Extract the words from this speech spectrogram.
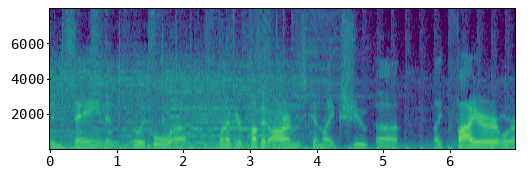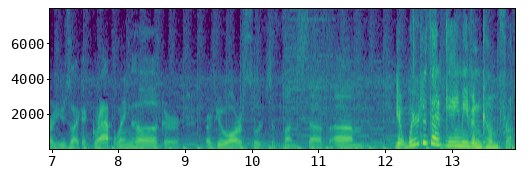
insane it's really cool uh, one of your puppet arms can like shoot uh, like fire or use like a grappling hook or or do all sorts of fun stuff. Um, Yeah, where did that game even come from?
